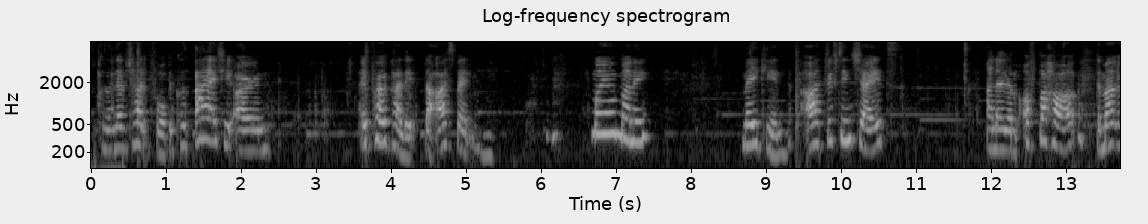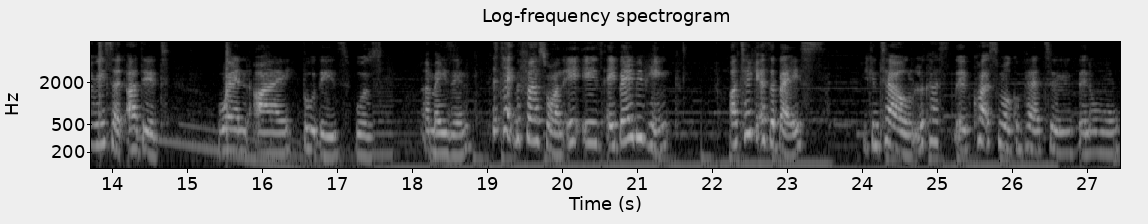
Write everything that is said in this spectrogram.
because I've never tried it before because I actually own a pro palette that I spent my own money making. I have 15 shades. I know them off by heart. The amount of research I did when I bought these was amazing. Let's take the first one. It is a baby pink. I'll take it as a base. You can tell, look how they're quite small compared to their normal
